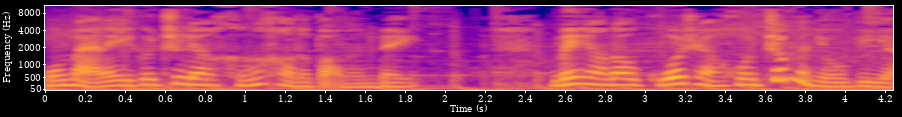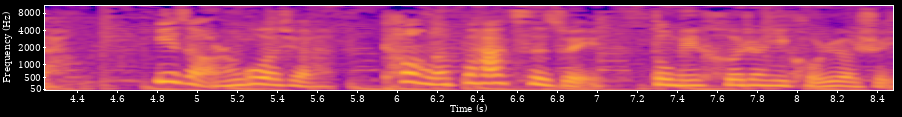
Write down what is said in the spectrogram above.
我买了一个质量很好的保温杯，没想到国产货这么牛逼啊！一早上过去了，烫了八次嘴都没喝上一口热水。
